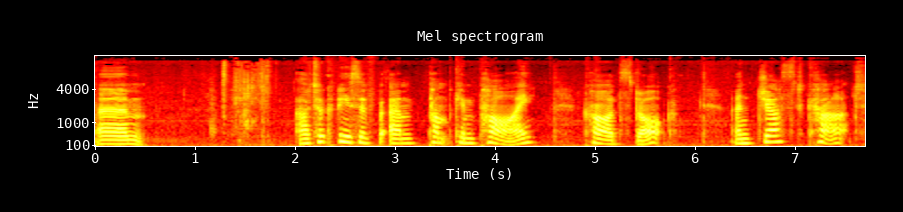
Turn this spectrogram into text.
um, I took a piece of um, pumpkin pie cardstock and just cut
